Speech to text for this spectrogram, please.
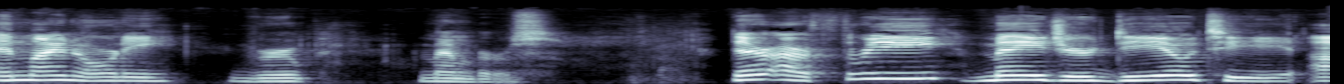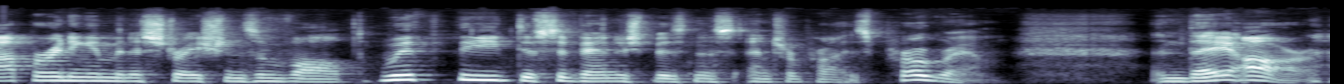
and minority group members. There are three major DOT operating administrations involved with the Disadvantaged Business Enterprise Program, and they are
